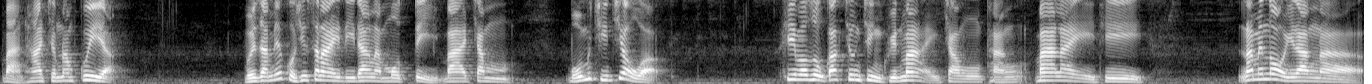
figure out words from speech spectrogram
bản 2.5 Q ạ. Với giá miết của chiếc xe này thì đang là 1 tỷ 349 triệu ạ. Khi mà dùng các chương trình khuyến mại trong tháng 3 này thì Nam Hà nội đang là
